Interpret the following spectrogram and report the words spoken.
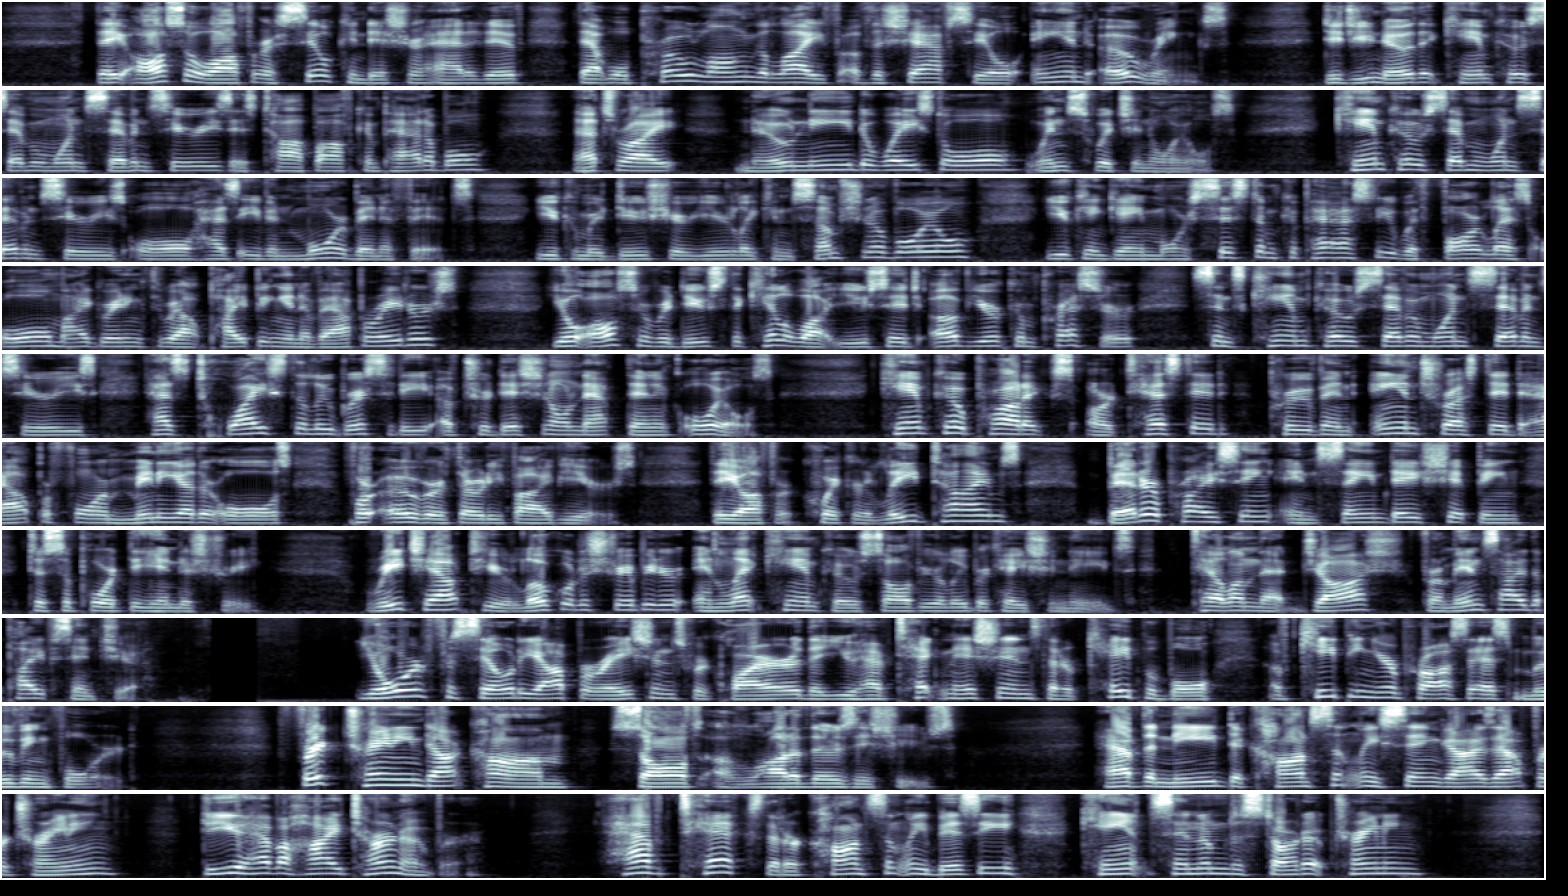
They also offer a seal conditioner additive that will prolong the life of the shaft seal and O rings. Did you know that Camco 717 series is top off compatible? That's right, no need to waste oil when switching oils. Camco 717 series oil has even more benefits. You can reduce your yearly consumption of oil, you can gain more system capacity with far less oil migrating throughout piping and evaporators. You'll also reduce the kilowatt usage of your compressor since Camco 717 series has twice the lubricity of traditional naphthenic oils. Camco products are tested, proven, and trusted to outperform many other oils for over 35 years. They offer quicker lead times, better pricing, and same day shipping to support the industry. Reach out to your local distributor and let Camco solve your lubrication needs. Tell them that Josh from Inside the Pipe sent you. Your facility operations require that you have technicians that are capable of keeping your process moving forward. FrickTraining.com solves a lot of those issues. Have the need to constantly send guys out for training? Do you have a high turnover? Have techs that are constantly busy, can't send them to startup training?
